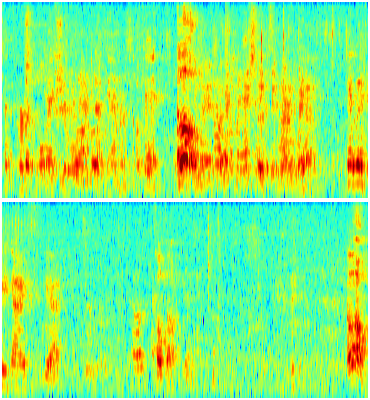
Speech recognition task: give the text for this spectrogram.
tech person will make sure we're on both cameras. Okay. Hello. Nice actually to sit behind that. That would be nice, yeah. Tilt up, yeah. Hello,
